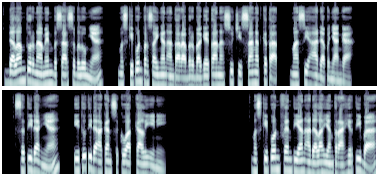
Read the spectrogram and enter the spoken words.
Dalam turnamen besar sebelumnya, meskipun persaingan antara berbagai tanah suci sangat ketat, masih ada penyangga. Setidaknya, itu tidak akan sekuat kali ini. Meskipun Ventian adalah yang terakhir tiba,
